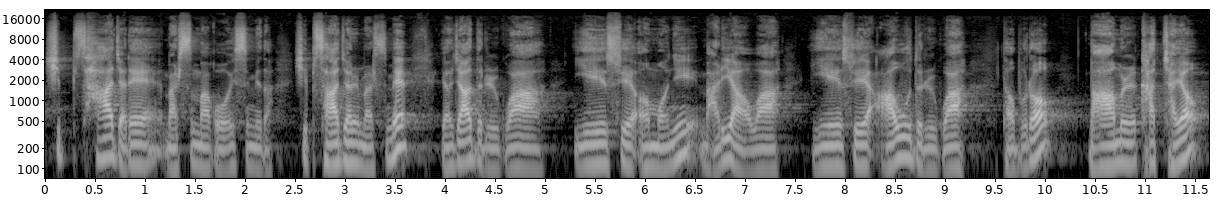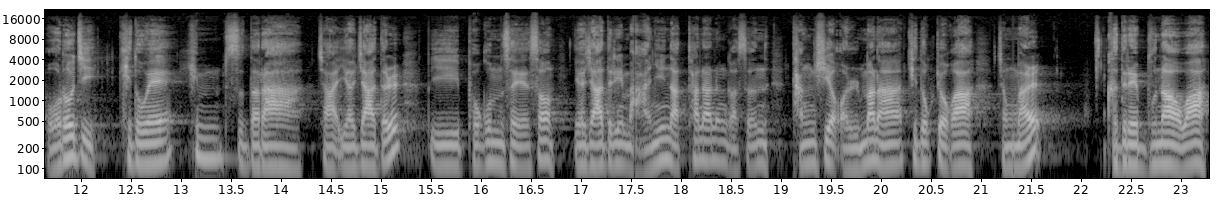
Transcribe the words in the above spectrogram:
14절에 말씀하고 있습니다. 14절 말씀에 여자들과 예수의 어머니 마리아와 예수의 아우들과 더불어 마음을 같하여 오로지 기도에 힘쓰더라. 자, 여자들 이 복음서에서 여자들이 많이 나타나는 것은 당시 얼마나 기독교가 정말 그들의 문화와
